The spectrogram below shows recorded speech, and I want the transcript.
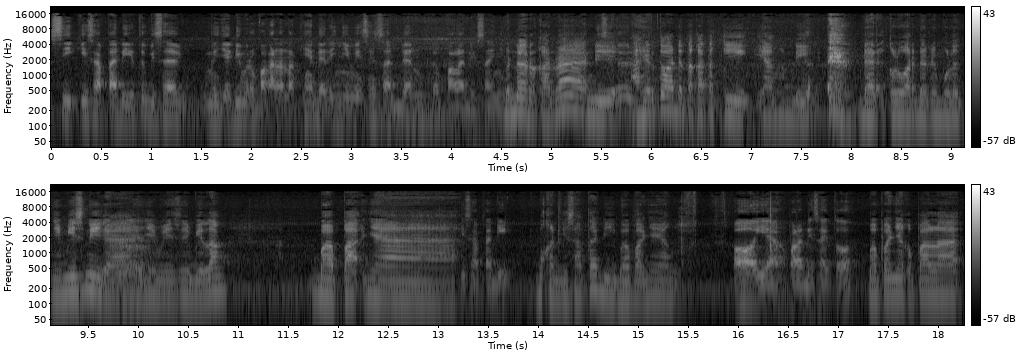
si kisah tadi itu bisa menjadi merupakan anaknya dari Nyimisnya dan kepala desanya. Bener karena di situ- akhir tuh ada teka-teki yang di dari keluar dari mulut Nyimis nih kan. Hmm. Nyimis bilang bapaknya Kisah tadi. bukan kisah tadi, bapaknya yang Oh iya, kepala desa itu. bapaknya kepala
